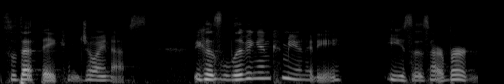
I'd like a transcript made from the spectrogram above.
so that they can join us. Because living in community eases our burden.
